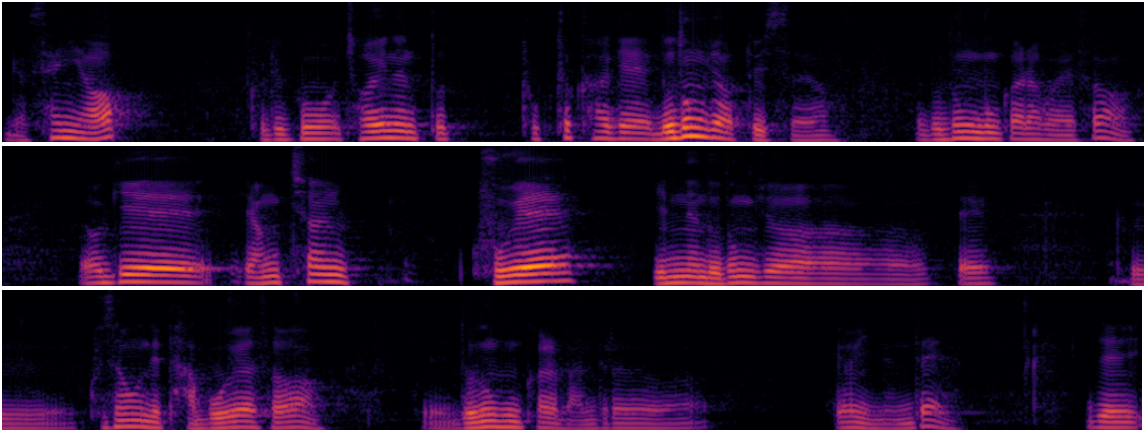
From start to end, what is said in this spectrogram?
그러니까 생협, 그리고 저희는 또 독특하게 노동조합도 있어요. 노동분과라고 해서 여기에 양천구에 있는 노동조합의 그 구성원들이 다 모여서 노동분과를 만들어 있는데 이제,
